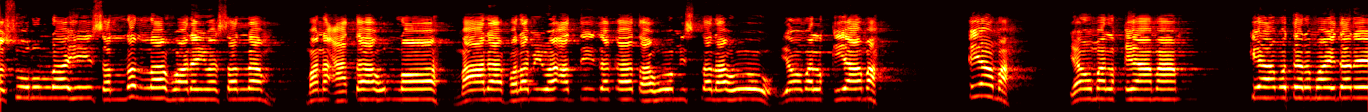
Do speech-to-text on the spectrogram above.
রাসূলুল্লাহ সাল্লাল্লাহু আলাইহি ওয়াসাল্লাম, মান আতাহুল্লাহ মালা ফালাম ইউআদ্দি যাকাতাহু মিসলাহু ইয়াউমাল কিয়ামাহ কিয়ামাহ ইয়াউমাল কিয়ামাহ কিয়ামতের ময়দানে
